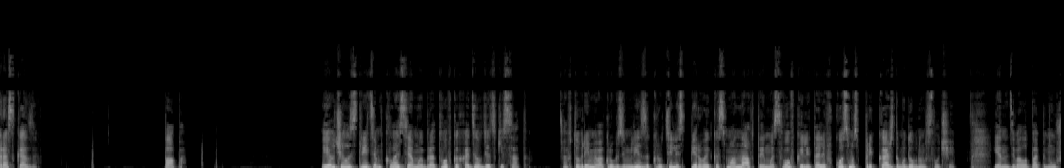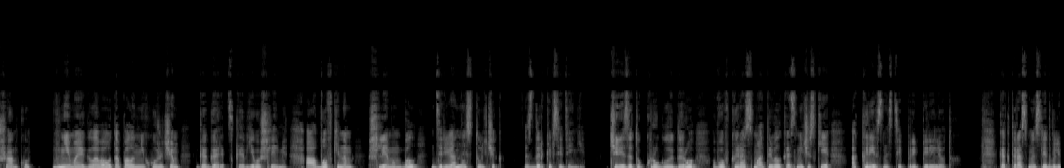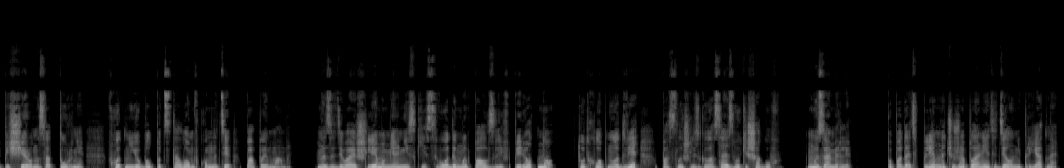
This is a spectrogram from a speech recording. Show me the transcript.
Рассказы. Папа. Я училась в третьем классе, а мой брат Вовка ходил в детский сад. А в то время вокруг Земли закрутились первые космонавты, и мы с Вовкой летали в космос при каждом удобном случае. Я надевала папину ушанку, в ней моя голова утопала не хуже, чем гагаринская в его шлеме, а Вовкиным шлемом был деревянный стульчик с дыркой в сиденье. Через эту круглую дыру Вовка рассматривал космические окрестности при перелетах. Как-то раз мы исследовали пещеру на Сатурне. Вход в нее был под столом в комнате папы и мамы. Задевая шлемами о низкие своды, мы ползли вперед, но тут хлопнула дверь, послышались голоса и звуки шагов. Мы замерли. Попадать в плен на чужой планете — дело неприятное.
